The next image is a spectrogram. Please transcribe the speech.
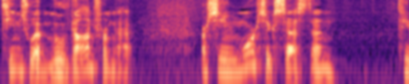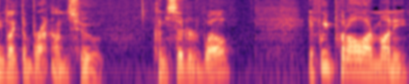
Teams who have moved on from that are seeing more success than teams like the Browns, who considered, well, if we put all our money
